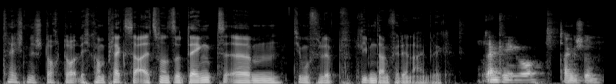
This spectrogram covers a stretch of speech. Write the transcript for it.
technisch doch deutlich komplexer, als man so denkt. Ähm, Timo Philipp, lieben Dank für den Einblick. Danke, Ingo. Dankeschön.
